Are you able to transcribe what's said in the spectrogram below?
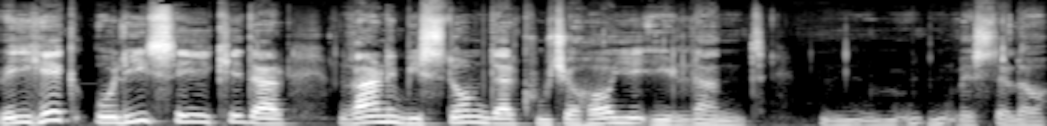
و یک اولیسه که در قرن بیستم در کوچه های ایرلند به اصطلاح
